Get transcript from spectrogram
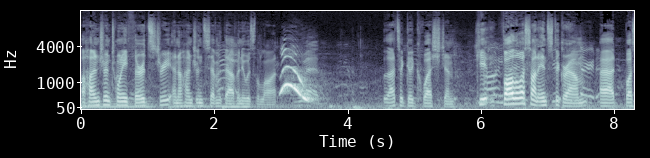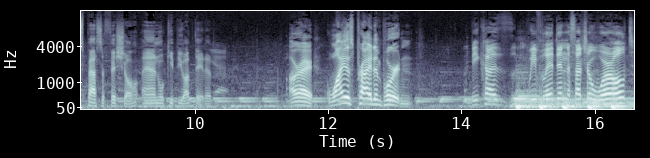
123rd Street and 107th Avenue is the lot. Woo! That's a good question. Keep, follow us on Instagram at BusPassOfficial, and we'll keep you updated. All right. Why is Pride important? Because we've lived in such a world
